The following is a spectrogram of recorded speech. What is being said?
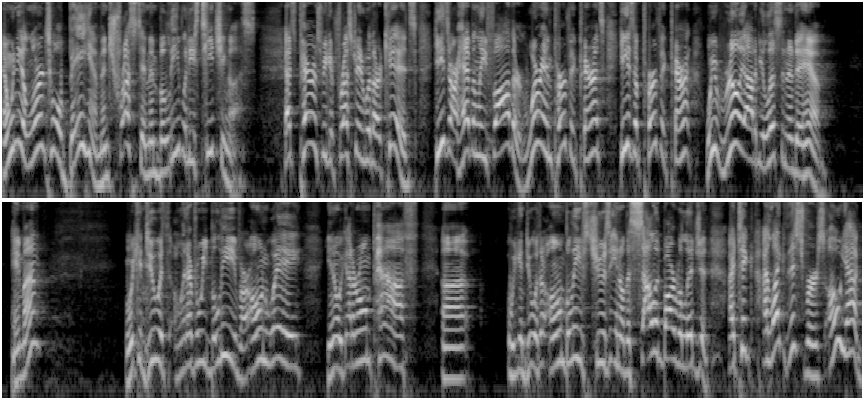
And we need to learn to obey Him and trust Him and believe what He's teaching us. As parents, we get frustrated with our kids. He's our heavenly Father. We're imperfect parents. He's a perfect parent. We really ought to be listening to Him. Amen? We can do with whatever we believe, our own way. You know, we got our own path. Uh, we can do it with our own beliefs, choose, you know, the salad bar religion. I take, I like this verse. Oh, yeah.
